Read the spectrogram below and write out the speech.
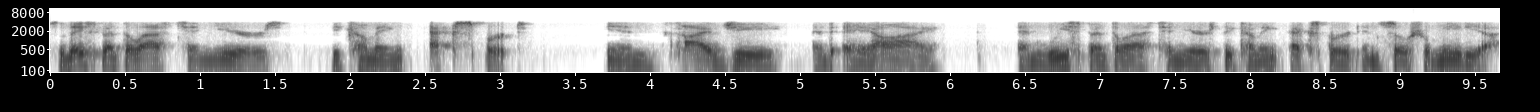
So they spent the last 10 years becoming expert in 5G and AI and we spent the last 10 years becoming expert in social media.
